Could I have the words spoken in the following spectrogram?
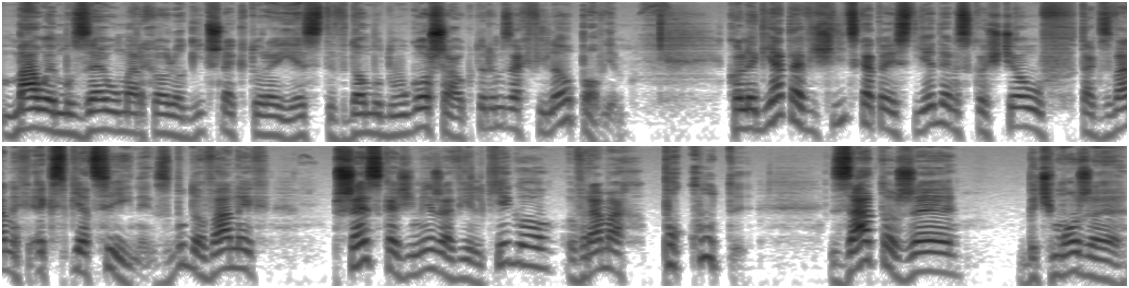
małe muzeum archeologiczne, które jest w domu Długosza, o którym za chwilę opowiem. Kolegiata Wiślicka to jest jeden z kościołów tak zwanych ekspiacyjnych, zbudowanych przez Kazimierza Wielkiego w ramach pokuty za to, że być może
